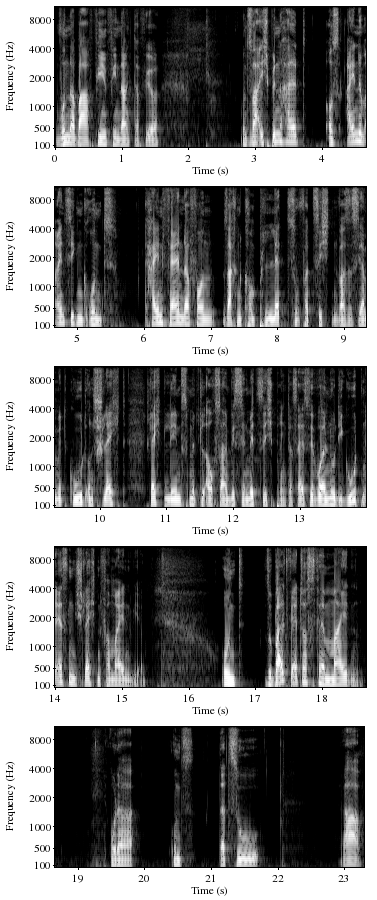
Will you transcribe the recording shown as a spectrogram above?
wunderbar, vielen, vielen Dank dafür. Und zwar, ich bin halt aus einem einzigen Grund kein Fan davon, Sachen komplett zu verzichten, was es ja mit gut und schlecht, schlechten Lebensmitteln auch so ein bisschen mit sich bringt. Das heißt, wir wollen nur die guten essen, die schlechten vermeiden wir. Und sobald wir etwas vermeiden oder uns dazu ja,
